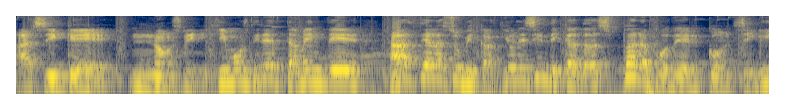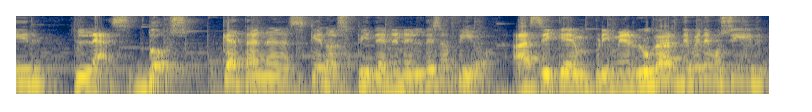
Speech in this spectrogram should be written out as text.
Así que nos dirigimos directamente hacia las ubicaciones indicadas para poder conseguir las dos katanas que nos piden en el desafío. Así que en primer lugar deberemos ir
